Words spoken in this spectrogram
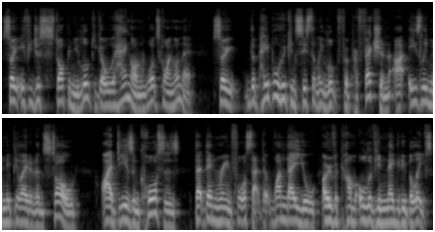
So if you just stop and you look, you go, well, hang on, what's going on there? So the people who consistently look for perfection are easily manipulated and sold ideas and courses that then reinforce that, that one day you'll overcome all of your negative beliefs.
